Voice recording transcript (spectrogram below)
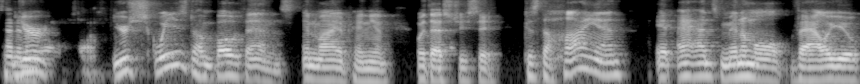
Send You're- you're squeezed on both ends, in my opinion, with SGC. Because the high end, it adds minimal value,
